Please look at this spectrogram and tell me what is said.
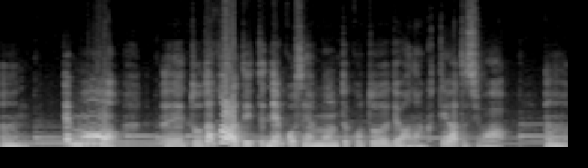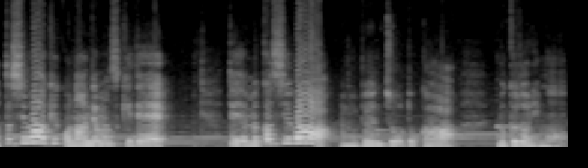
うん、でもえーと、だからって言って猫専門ってことではなくて私は、うん、私は結構何でも好きでで昔はあの文鳥とかムクドリも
